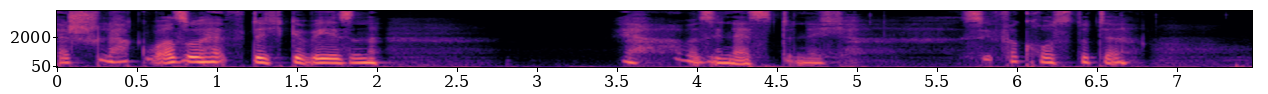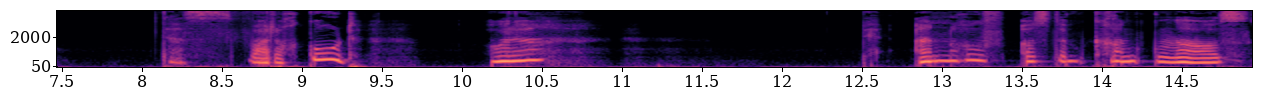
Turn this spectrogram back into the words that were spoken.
der Schlag war so heftig gewesen. Ja, aber sie nässte nicht. Sie verkrustete. Das war doch gut, oder? Anruf aus dem Krankenhaus.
